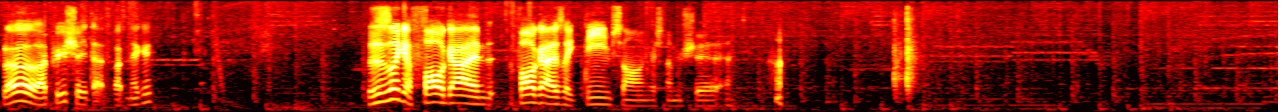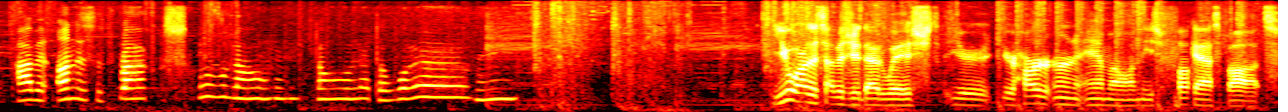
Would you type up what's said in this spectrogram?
Hello, I appreciate that, fuck nigga. This is like a Fall Guy, and Fall Guys like theme song or some shit. I've been under this rock for so long. Don't let the world in. You are the type of dude that would waste your your hard-earned ammo on these fuck-ass bots.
